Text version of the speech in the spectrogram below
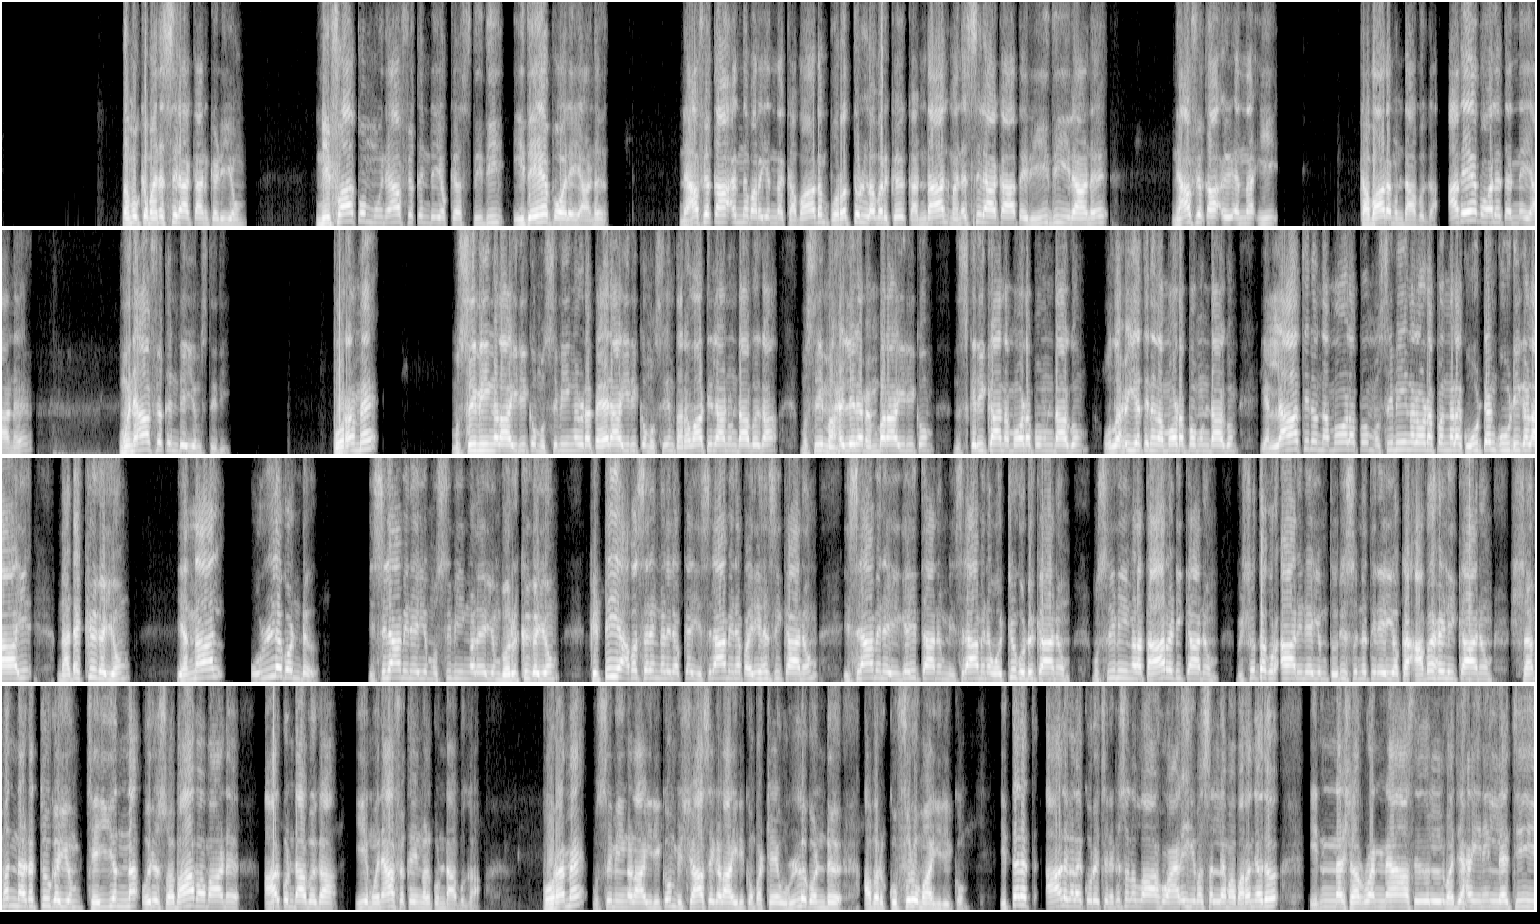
നമുക്ക് മനസ്സിലാക്കാൻ കഴിയും. നിഫാഖും മുനാഫിഖിന്റെയൊക്കെ സ്ഥിതി ഇതേപോലെയാണ്. നാഫിക എന്ന് പറയുന്ന കവാടം പുറത്തുള്ളവർക്ക് കണ്ടാൽ മനസ്സിലാക്കാത്ത രീതിയിലാണ് നാഫിക എന്ന ഈ കവാടം ഉണ്ടാവുക. അതേപോലെ തന്നെയാണ് മുനാഫിഖിന്റെയും സ്ഥിതി. പുറമെ മുസ്ലിമീങ്ങളായിരിക്കും മുസ്ലിമീങ്ങളുടെ പേരായിരിക്കും മുസ്ലിം തറവാട്ടിലാണ് ഉണ്ടാവുക മുസ്ലിം മഹലിലെ മെമ്പറായിരിക്കും നിസ്കരിക്കാൻ നമ്മോടൊപ്പം ഉണ്ടാകും ഉലഹിയത്തിന് നമ്മോടൊപ്പം ഉണ്ടാകും എല്ലാത്തിനും നമ്മോടൊപ്പം മുസ്ലിമീങ്ങളോടൊപ്പങ്ങളെ കൂട്ടം കൂടികളായി നടക്കുകയും എന്നാൽ ഉള്ളുകൊണ്ട് ഇസ്ലാമിനെയും മുസ്ലിമീങ്ങളെയും വെറുക്കുകയും കിട്ടിയ അവസരങ്ങളിലൊക്കെ ഇസ്ലാമിനെ പരിഹസിക്കാനും ഇസ്ലാമിനെ ഇകയത്താനും ഇസ്ലാമിനെ ഒറ്റുകൊടുക്കാനും മുസ്ലിമീങ്ങളെ താറടിക്കാനും വിശുദ്ധ ഖുർആാനിനെയും തുരിസുന്നത്തിനെയും ഒക്കെ അവഹേളിക്കാനും ശ്രമം നടത്തുകയും ചെയ്യുന്ന ഒരു സ്വഭാവമാണ് ആർക്കുണ്ടാവുക ഈ മുനാഫിക്കങ്ങൾക്കുണ്ടാവുക പുറമെ മുസ്ലിമീങ്ങളായിരിക്കും വിശ്വാസികളായിരിക്കും പക്ഷേ ഉള്ളുകൊണ്ട് അവർ കുഫറുമായിരിക്കും ഇത്തര ആളുകളെ കുറിച്ച് നബി സല്ലല്ലാഹു അലൈഹി വസല്ലമ പറഞ്ഞത് ഇന്ന ശർവന്നാസിൽ വജഹൈനില്ലതി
